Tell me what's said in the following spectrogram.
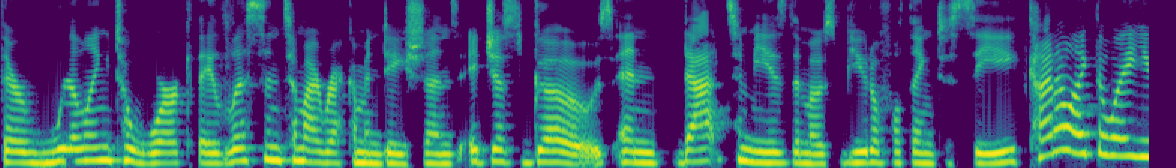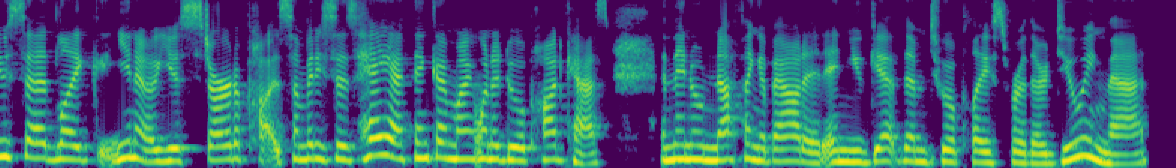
they're willing to work, they listen to my recommendations, it just goes. And that to me is the most beautiful thing to see. Kind of like the way you said like, you know, you start a pod, somebody says, "Hey, I think I might want to do a podcast." And they know nothing about it and you get them to a place where they're doing that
